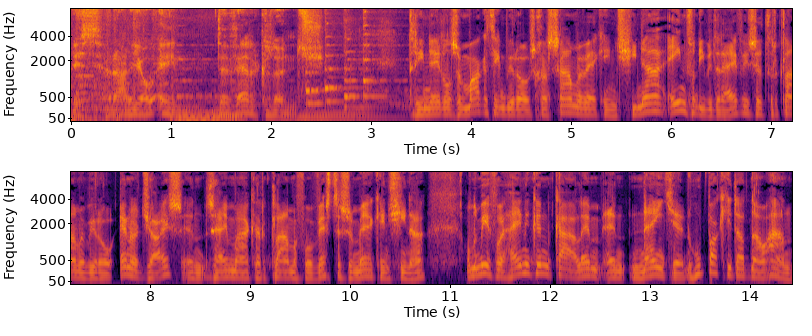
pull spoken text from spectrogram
is Radio 1, de werklunch. Drie Nederlandse marketingbureaus gaan samenwerken in China. Eén van die bedrijven is het reclamebureau Energize. En zij maken reclame voor westerse merken in China. Onder meer voor Heineken, KLM en Nijntje. En hoe pak je dat nou aan?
